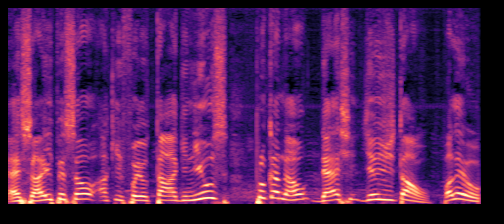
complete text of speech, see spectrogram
É isso aí, pessoal. Aqui foi o Tag News pro canal Dash Digital. Valeu!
